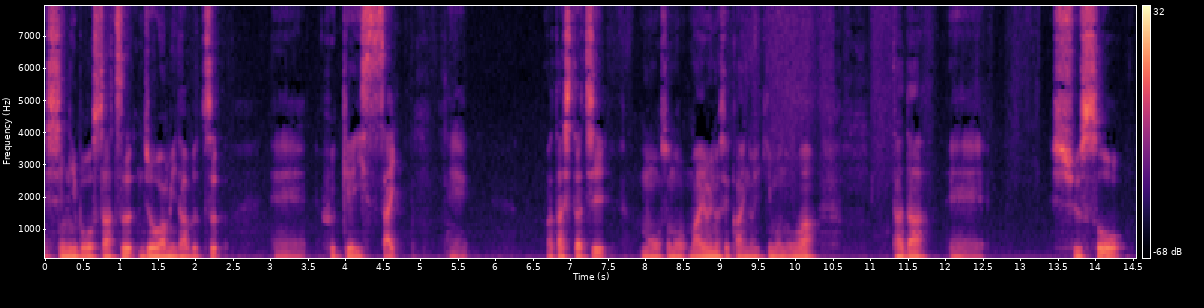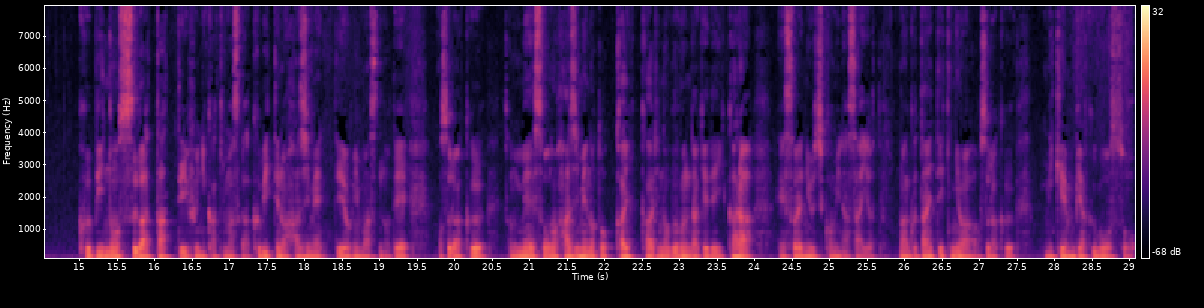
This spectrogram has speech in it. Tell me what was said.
死に菩薩上阿弥陀仏、えー、不敬一切、私たちもうその迷いの世界の生き物はただ、えー、首相首の姿っていうふうに書きますが首っていうのは初めって読みますのでおそらくその瞑想の初めの取っかかりの部分だけでいいから、それに打ち込みなさいよと。まあ、具体的にはおそらく眉間白合層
